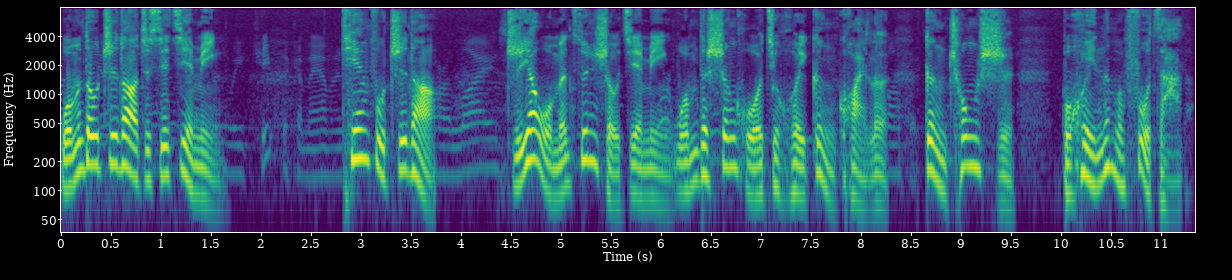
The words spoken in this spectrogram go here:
我们都知道这些诫命，天父知道只要我们遵守诫命，我们的生活就会更快乐、更充实，不会那么复杂的。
